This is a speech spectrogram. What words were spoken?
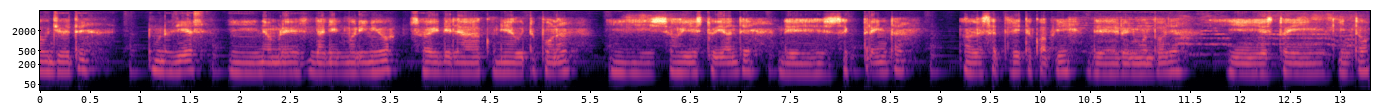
Buenos días, mi nombre es Daniel Morinio, soy de la comunidad Huitupona y soy estudiante de SEC 30 a la satélite Coapi de Real Montoya y estoy en quinto.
